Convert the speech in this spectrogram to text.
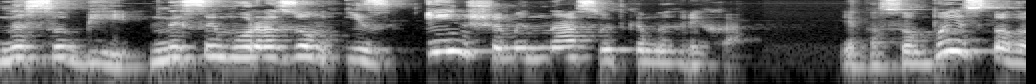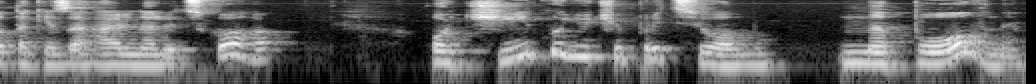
на собі несемо разом із іншими наслідками гріха, як особистого, так і загальнолюдського, очікуючи при цьому на повне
